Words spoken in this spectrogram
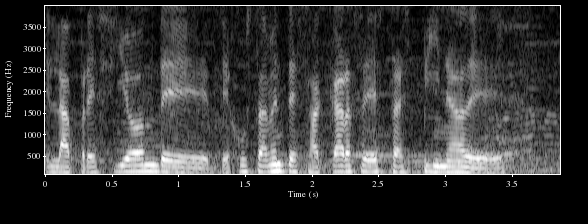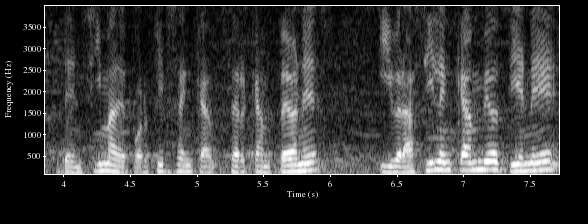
eh, la presión de, de, justamente sacarse esta espina de, de encima de por fin ser, campeones. Y Brasil, en cambio, tiene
